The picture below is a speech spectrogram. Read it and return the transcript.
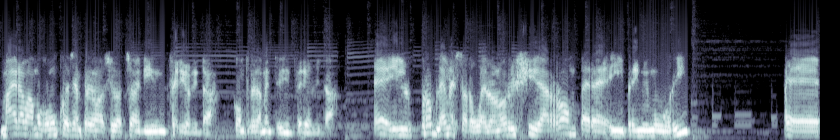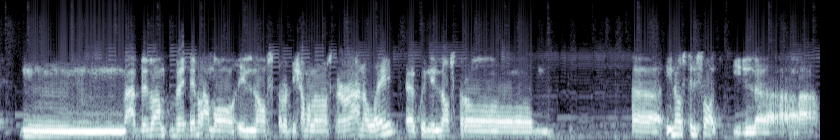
ma eravamo comunque sempre in una situazione di inferiorità, completamente di inferiorità. E il problema è stato quello, non riuscire a rompere i primi muri. E, mh, mm, avevamo, vedevamo il nostro, diciamo, la nostra runaway, eh, quindi il nostro uh, i nostri soldi, il, uh,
